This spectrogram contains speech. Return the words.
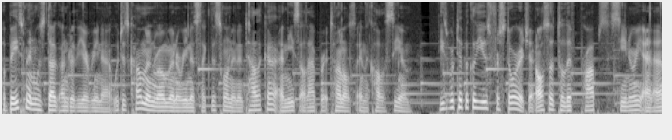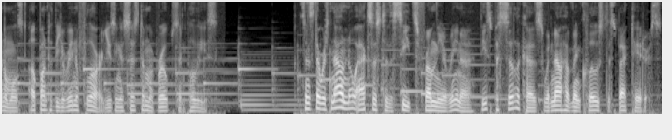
A basement was dug under the arena, which is common in Roman arenas like this one in Italica and these elaborate tunnels in the Colosseum. These were typically used for storage and also to lift props, scenery, and animals up onto the arena floor using a system of ropes and pulleys. Since there was now no access to the seats from the arena, these basilicas would now have been closed to spectators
